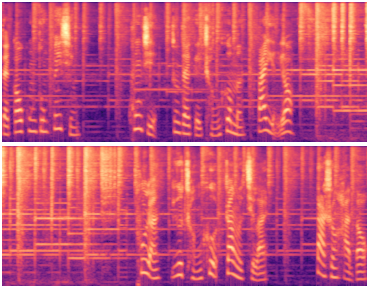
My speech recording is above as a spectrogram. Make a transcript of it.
在高空中飞行，空姐正在给乘客们发饮料。突然，一个乘客站了起来，大声喊道：“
